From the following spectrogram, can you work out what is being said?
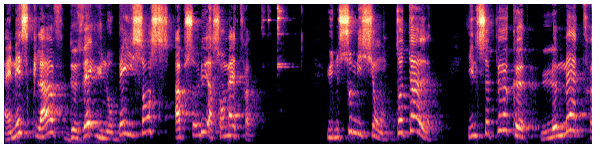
Un esclave devait une obéissance absolue à son maître, une soumission totale. Il se peut que le maître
